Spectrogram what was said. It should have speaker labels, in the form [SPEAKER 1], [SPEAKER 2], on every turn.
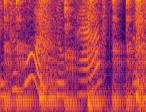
[SPEAKER 1] According to what? No past, no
